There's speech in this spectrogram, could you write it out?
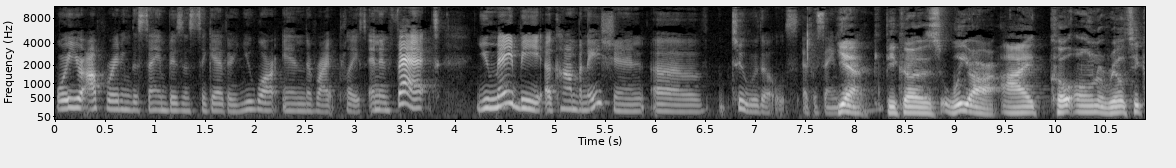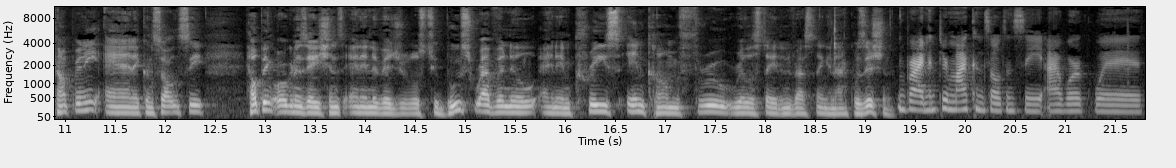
where you're operating the same business together, you are in the right place. And in fact, you may be a combination of two of those at the same yeah, time. Yeah, because we are. I co own a realty company and a consultancy helping organizations and individuals to boost revenue and increase income through real estate investing and acquisition. Right. And through my consultancy, I work with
